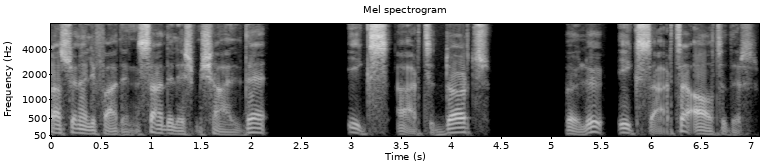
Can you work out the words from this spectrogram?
Rasyonel ifadenin sadeleşmiş halde x artı 4 bölü x artı 6'dır.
